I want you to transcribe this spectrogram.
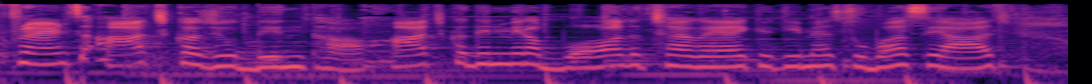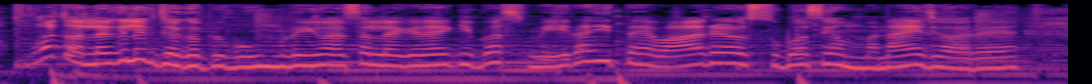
फ्रेंड्स आज का जो दिन था, आज का दिन मेरा बहुत अच्छा गया है, क्योंकि मैं सुबह से आज अलग अलग जगह पे घूम रही हूँ। ऐसा लग रहा है कि बस मेरा ही त्यौहार है और सुबह से हम मनाए जा रहे हैं।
